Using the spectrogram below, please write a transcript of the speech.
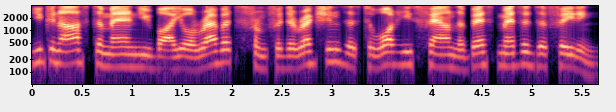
You can ask the man you buy your rabbits from for directions as to what he's found the best methods of feeding.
